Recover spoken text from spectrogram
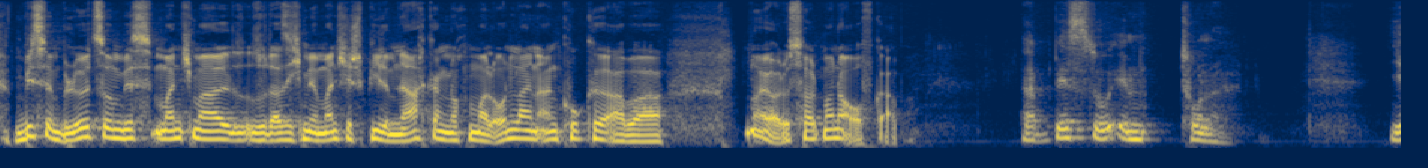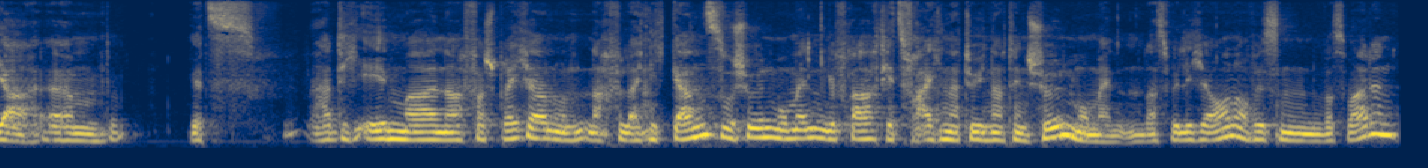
Ein bisschen blöd so ein bisschen manchmal, so dass ich mir manche Spiele im Nachgang nochmal online angucke, aber naja, das ist halt meine Aufgabe. Da bist du im Tunnel. Ja, ähm, Jetzt hatte ich eben mal nach Versprechern und nach vielleicht nicht ganz so schönen Momenten gefragt. Jetzt frage ich natürlich nach den schönen Momenten. Das will ich ja auch noch wissen. Was war denn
